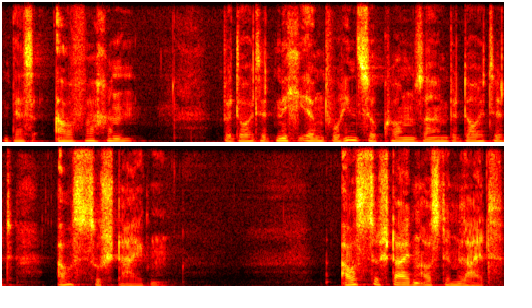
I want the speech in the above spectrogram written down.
Das Aufwachen bedeutet nicht irgendwo hinzukommen, sondern bedeutet auszusteigen. Auszusteigen aus dem Leid.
